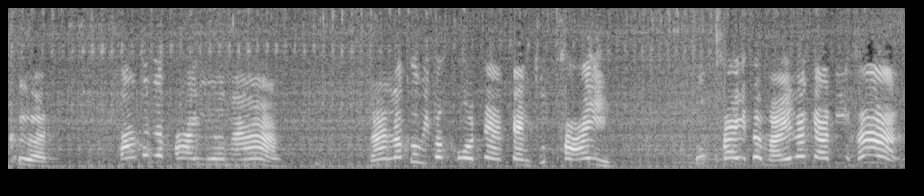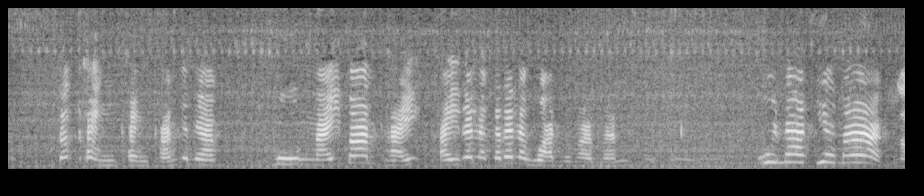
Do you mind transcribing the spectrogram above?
เขื่อน ทางก็จะพายเรือมานะแล้วก็มีบางคนเนี่ยแต่งชุดไทยชุดไทยสมัยรัชกาลที่ห้าแล้วแข่งแข่งขันกันเนี่ยหมู่ไหนบ้านใครใครได้ก็ได้รางวัลประมาณนั้นอุ้ยน่าเที่ยวมากล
